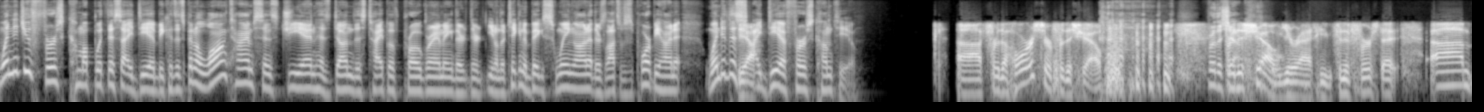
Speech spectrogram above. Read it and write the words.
when did you first come up with this idea? Because it's been a long time since GN has done this type of programming. They're they're you know they're taking a big swing on it. There's lots of support behind it. When did this Yeah. idea first come to you? Uh, for the horse or for the show? For the show. For the show, you're asking for the first. Uh, um,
